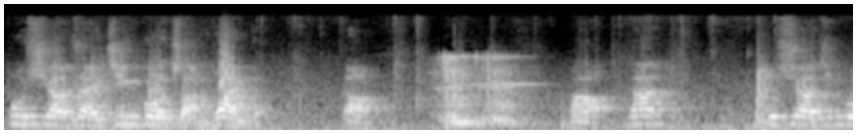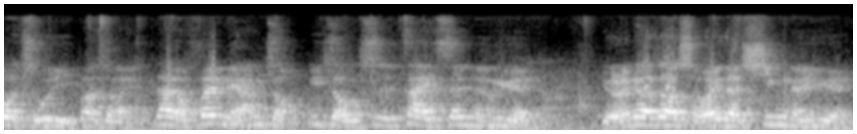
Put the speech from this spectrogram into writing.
不需要再经过转换的啊。好，那。不需要经过处理？那有分两种，一种是再生能源，有人叫做所谓的新能源，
